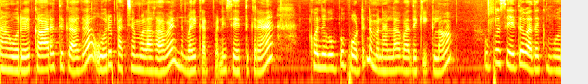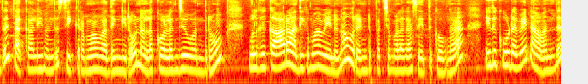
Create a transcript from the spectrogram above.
நான் ஒரு காரத்துக்காக ஒரு பச்சை மிளகாவை இந்த மாதிரி கட் பண்ணி சேர்த்துக்கிறேன். கொஞ்சம் உப்பு போட்டு நம்ம நல்லா வதக்கிக்கலாம். உப்பு சேர்த்து வதக்கும் போது தக்காளி வந்து சீக்கிரமாக வதங்கிடும் நல்லா குழஞ்சி வந்துடும் உங்களுக்கு காரம் அதிகமாக வேணும்னா ஒரு ரெண்டு பச்சை மிளகா சேர்த்துக்கோங்க. இது கூடவே நான் வந்து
